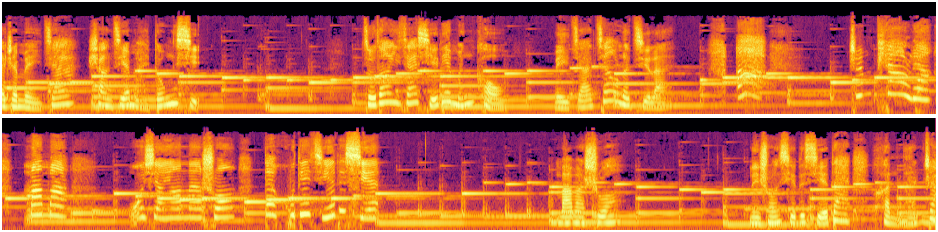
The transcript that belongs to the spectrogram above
带着美嘉上街买东西，走到一家鞋店门口，美嘉叫了起来：“啊，真漂亮！妈妈，我想要那双带蝴蝶结的鞋。”妈妈说：“那双鞋的鞋带很难扎，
